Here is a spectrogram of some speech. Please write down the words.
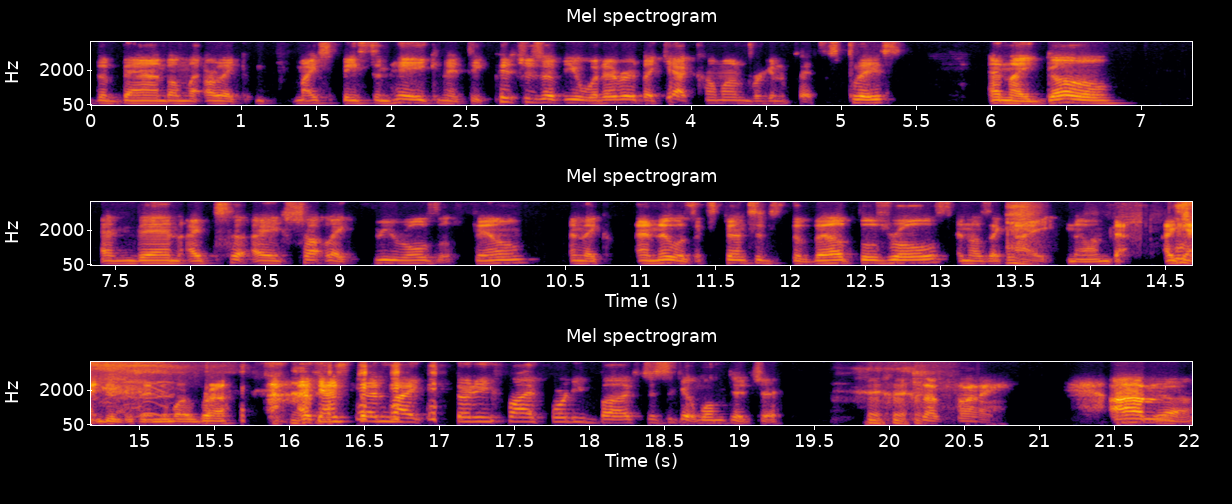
the band on like or like MySpace them, hey, can I take pictures of you? Whatever. Like, yeah, come on, we're gonna play at this place, and I go, and then I took I shot like three rolls of film. And like I know it was expensive to develop those rolls. And I was like, I no, I'm done. I can't do this anymore, bro. I can't spend like 35, 40 bucks just to get one picture. so funny. Um, Yeah.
